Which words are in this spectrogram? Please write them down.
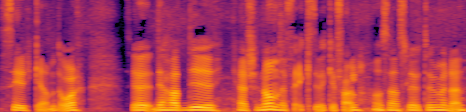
cirka ändå. Så jag, det hade ju kanske någon effekt i vilket fall. Och sen slutade vi med den.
